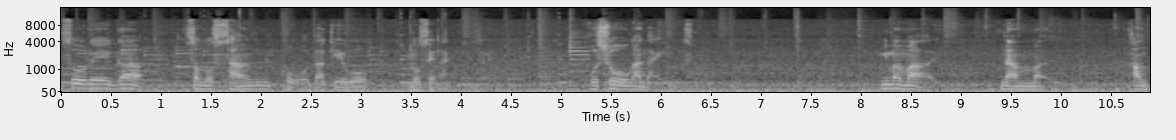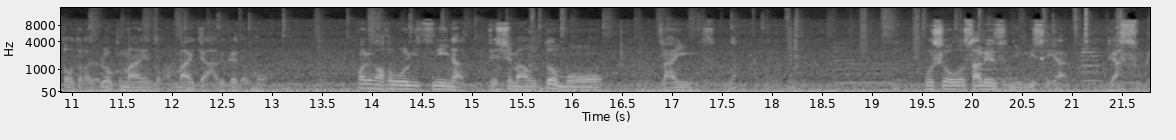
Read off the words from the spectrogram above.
それがその3項だけを載せない。みたいな保証がないんですよ。今まあ何万関東とかで6万円とか巻いてはるけどもこれが法律になってしまうともうないんですよね。保証されずに店や休めと。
